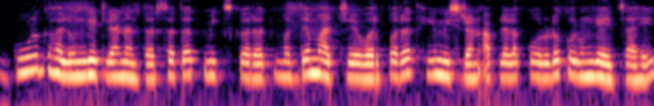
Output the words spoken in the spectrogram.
गूळ घालून घेतल्यानंतर सतत मिक्स करत मध्यम आचेवर परत हे मिश्रण आपल्याला कोरडं करून घ्यायचं आहे.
